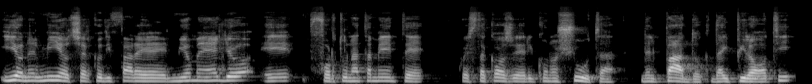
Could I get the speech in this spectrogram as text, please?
io nel mio cerco di fare il mio meglio e fortunatamente questa cosa è riconosciuta nel paddock dai piloti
